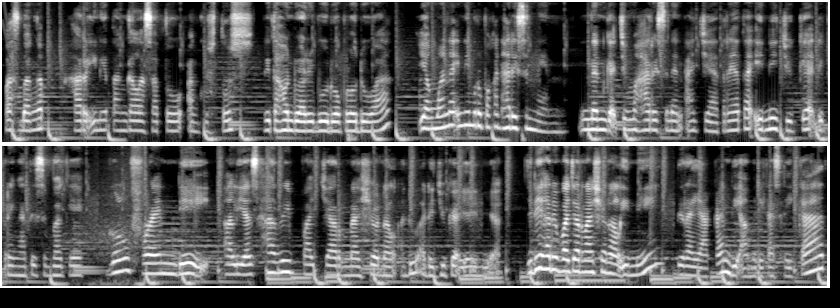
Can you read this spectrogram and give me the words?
Pas banget hari ini tanggal 1 Agustus di tahun 2022 yang mana ini merupakan hari Senin. Dan gak cuma hari Senin aja, ternyata ini juga diperingati sebagai Girlfriend Day alias Hari Pacar Nasional. Aduh, ada juga ya ini ya. Jadi Hari Pacar Nasional ini dirayakan di Amerika Serikat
